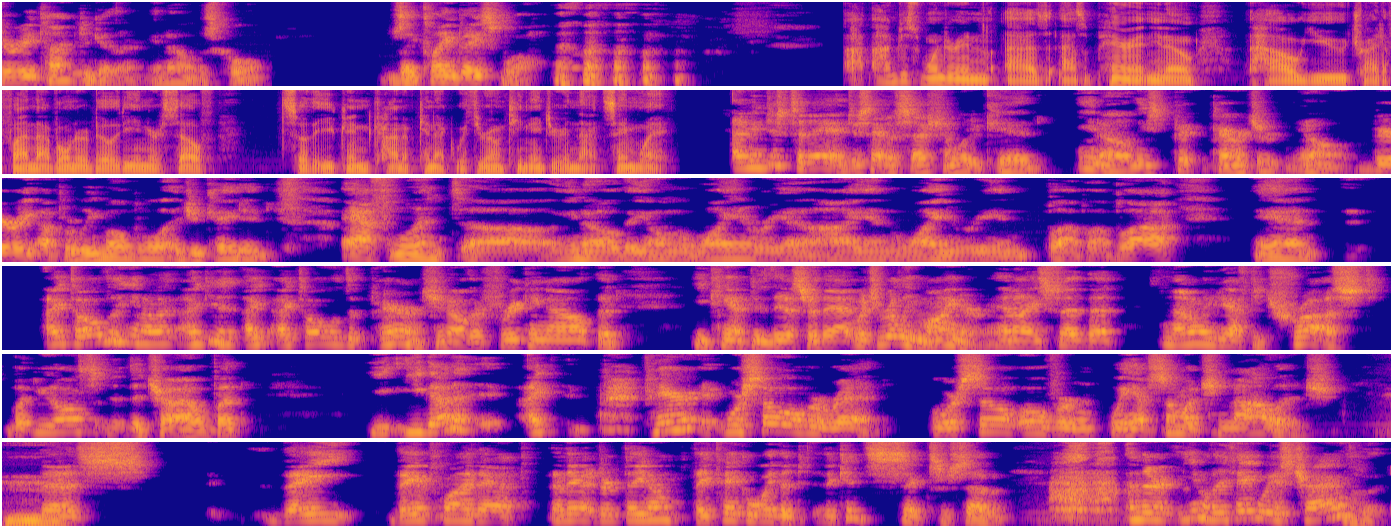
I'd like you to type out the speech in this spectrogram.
period of time together. You know, it was cool. It was like playing baseball. I'm just wondering, as as a parent, you know, how you try to find that vulnerability in yourself so that you can kind of connect with your own teenager in that same way. I mean, just today, I just had a session with a kid. You know, these p- parents are, you know, very upperly mobile, educated, affluent. Uh, you know, they own a winery, a high end winery, and blah blah blah. And I told the, you know, I just, I, I told the parents, you know, they're freaking out that he can't do this or that, which is really minor. And I said that not only do you have to trust, but you also the child, but you, you gotta. I parent, we're so overread. We're so over. We have so much knowledge Mm. that it's they they apply that and they they're- they don't they take away the the kid's six or seven. And they're you know they take away his childhood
